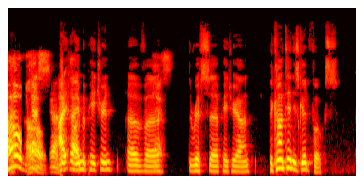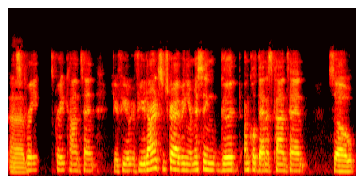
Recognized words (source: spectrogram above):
Oh Oh, yes. yeah. I, I am a patron of uh, yes. the Riffs uh, Patreon. The content is good, folks. It's Uh, great. It's great content. If you if you aren't subscribing, you're missing good Uncle Dennis content. So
